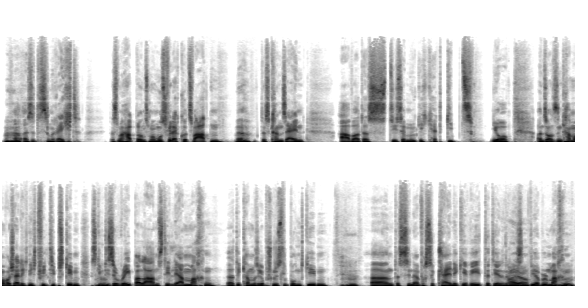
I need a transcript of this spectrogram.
Mhm. Also das ist ein Recht, das man hat bei uns. Man muss vielleicht kurz warten, mhm. ja, das kann sein, aber das, diese Möglichkeit gibt's. Ja, ansonsten kann man wahrscheinlich nicht viel Tipps geben. Es gibt mhm. diese Rape-Alarms, die Lärm machen, ja, die kann man sich am Schlüsselbund geben. Mhm. Äh, das sind einfach so kleine Geräte, die einen ah, riesen ja. Wirbel machen. Mhm.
